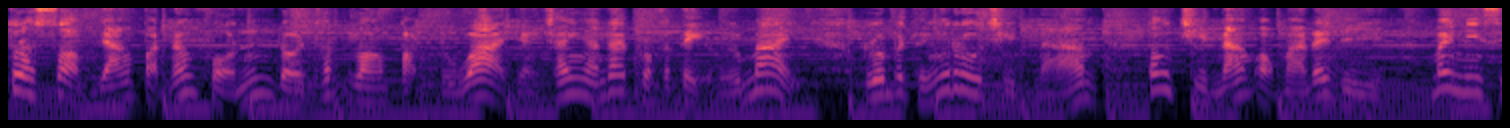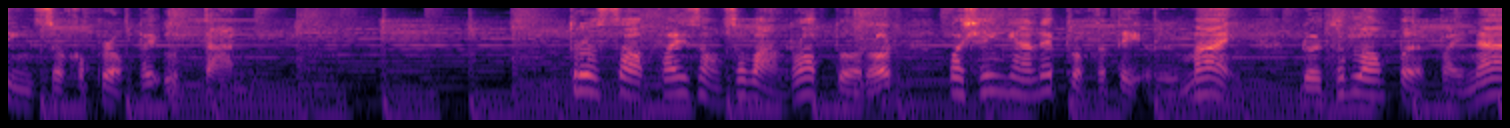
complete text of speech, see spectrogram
ตรวจสอบยางปัดน้ำฝน โดยทดลองปัดดูว่ายังใช้งานได้ปกติหรือไม่ รวมไปถึงรูฉีดน้ำต้องฉีดน้ำออกมาได้ดี ไม่มีสิ่งสกปรกไปอุดตันตรวจสอบไฟส่องสว่างรอบตัวรถว่าใช้งานได้ปกติหรือไม่ โดยทดลองเปิดไฟหน้า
